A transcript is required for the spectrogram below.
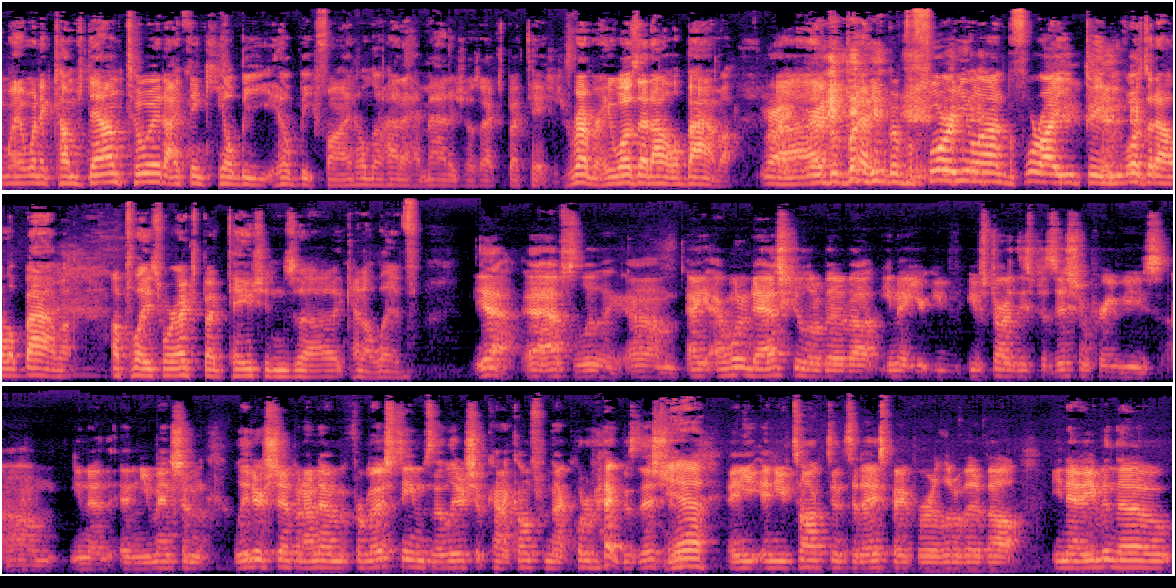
when, when it comes down to it, I think he'll be he'll be fine. He'll know how to manage those expectations. Remember, he was at Alabama, right? Uh, but, but, before Elon, before IUP, he was at Alabama, a place where expectations uh, kind of live. Yeah, absolutely. Um, I, I, wanted to ask you a little bit about you know you you you've started these position previews, um, you know, and you mentioned leadership, and I know for most teams the leadership kind of comes from that quarterback position. Yeah. And you and you talked in today's paper a little bit about you know even though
